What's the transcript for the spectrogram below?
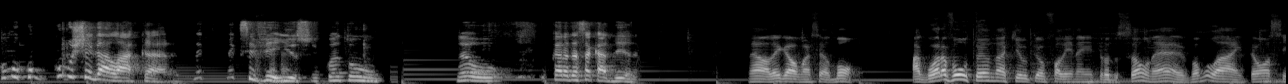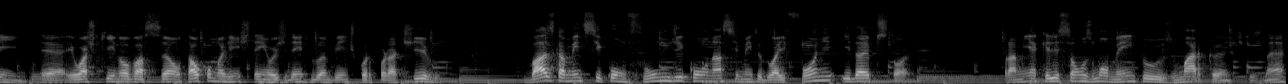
como, como, como, chegar lá, cara? Como é, como é, que você vê isso enquanto um, né, o, o cara dessa cadeira? Não, legal, Marcelo. Bom, agora voltando naquilo que eu falei na introdução, né? Vamos lá. Então, assim, é, eu acho que inovação, tal como a gente tem hoje dentro do ambiente corporativo, basicamente se confunde com o nascimento do iPhone e da App Store. Para mim, aqueles são os momentos marcantes, né?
